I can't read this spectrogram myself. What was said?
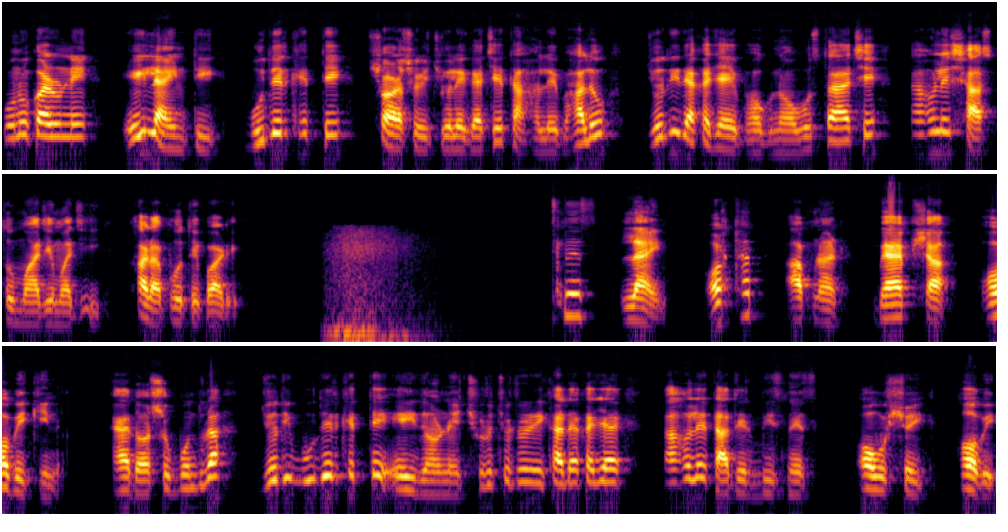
কোনো কারণে এই লাইনটি বুধের ক্ষেত্রে সরাসরি চলে গেছে, তাহলে ভালো। যদি দেখা যায় ভগ্ন অবস্থা আছে, তাহলে স্বাস্থ্য মাঝে মাঝেই খারাপ হতে পারে। বিজনেস লাইন অর্থাৎ আপনার ব্যবসা হবে কিনা? হ্যাঁ দর্শক বন্ধুরা, যদি বুধের ক্ষেত্রে এই ধরনের ছোট ছোট রেখা দেখা যায়, তাহলে তাদের বিজনেস অবশ্যই হবে।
